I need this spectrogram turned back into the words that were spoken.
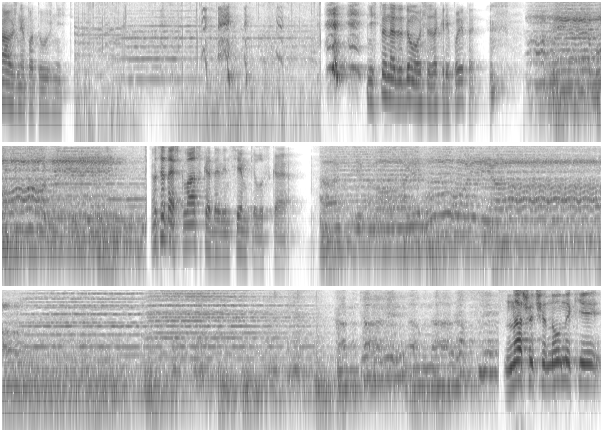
Справжня потужність. Ніхто не додумався закріпити. Ну це теж класка, де він сімки лускає. Наші чиновники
